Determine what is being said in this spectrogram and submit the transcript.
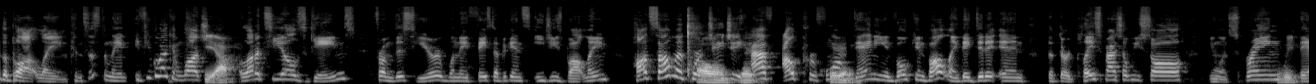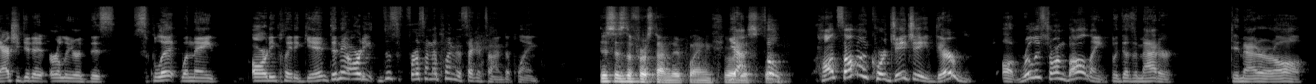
the bot lane consistently. And If you go back and watch yeah. a lot of TL's games from this year when they faced up against EG's bot lane, Hans Sama and CoreJJ oh, have outperformed yeah. Danny and Vulcan bot lane. They did it in the third place match that we saw, you know, in spring. We, they actually did it earlier this split when they already played again. Didn't they already? This is the first time they're playing, the second time they're playing. This is the first time they're playing. Through this split. Yeah, so Hans Sama and CoreJJ, they're a really strong bot lane, but doesn't matter. Didn't matter at all.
